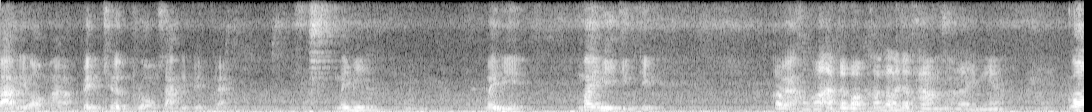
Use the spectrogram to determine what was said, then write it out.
บ้างที่ออกมา เป็นเชิงโครงสร้างที่เปลี่ยนแปลง ไม่มี ไม่มีไม่มีจริง ๆ เขาเขาก็อาจจะบอกเขากำลังจะทำอะไรอย่างเงี้ยก็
